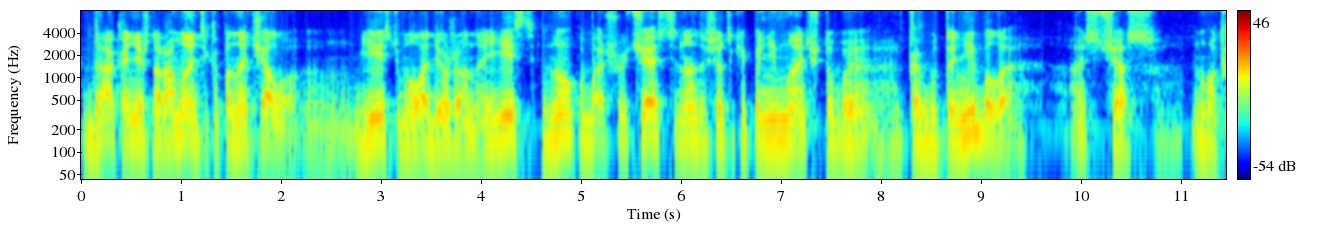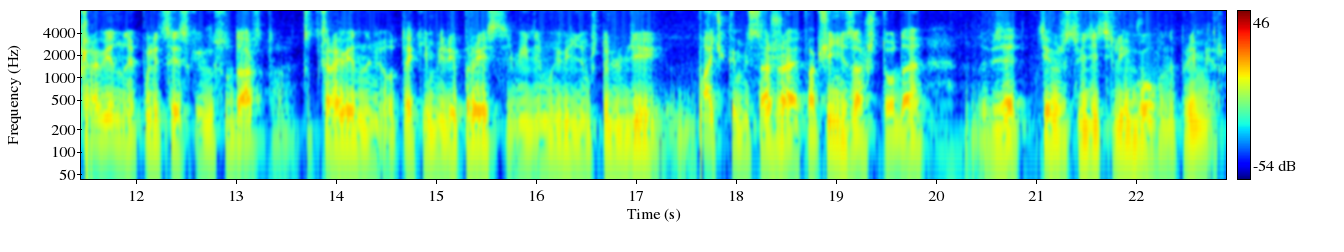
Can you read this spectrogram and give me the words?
Да, конечно, романтика поначалу э, есть, у молодежи она есть, но по большой части надо все-таки понимать, чтобы э, как будто ни было, а сейчас ну, откровенное полицейское государство с откровенными вот такими репрессиями, где мы видим, что людей пачками сажают вообще ни за что, да, взять тех же свидетелей Иеговы, например,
